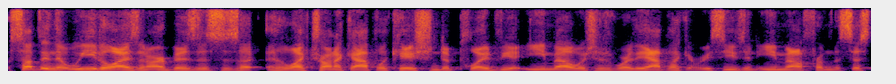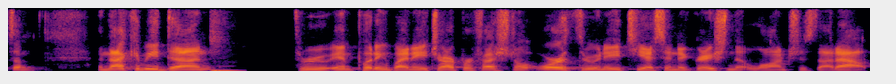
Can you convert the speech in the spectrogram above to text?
something that we utilize in our business is an electronic application deployed via email, which is where the applicant receives an email from the system. And that can be done through inputting by an HR professional or through an ATS integration that launches that out.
